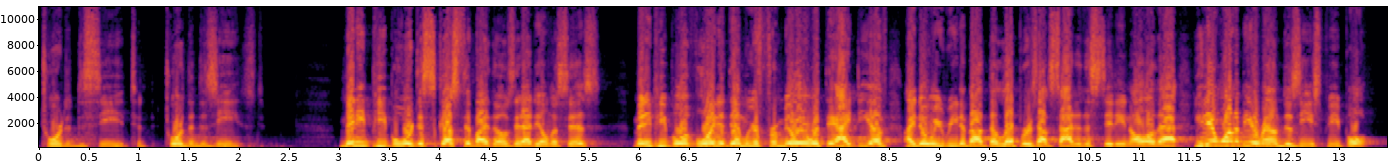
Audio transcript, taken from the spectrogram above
toward the, deceased, toward the diseased. Many people were disgusted by those that had illnesses. Many people avoided them. We're familiar with the idea of, I know we read about the lepers outside of the city and all of that. You didn't want to be around diseased people.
